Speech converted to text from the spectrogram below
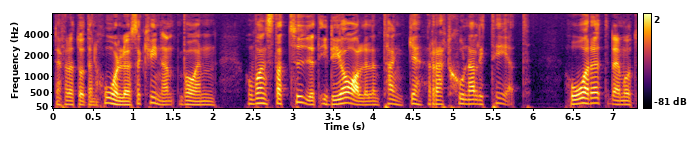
Därför att då den hårlösa kvinnan var en, hon var en staty, ett ideal eller en tanke, rationalitet. Håret däremot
